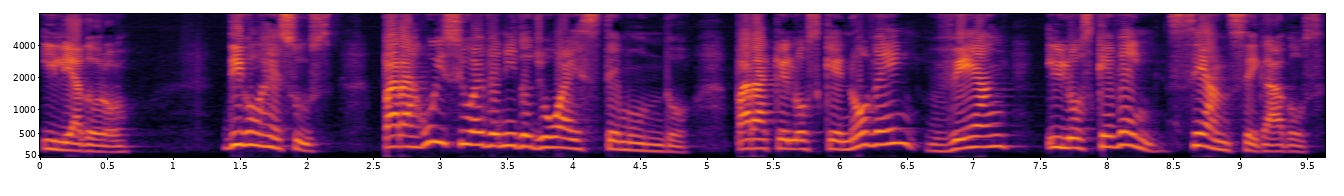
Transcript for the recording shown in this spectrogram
y le adoró. Dijo Jesús, Para juicio he venido yo a este mundo, para que los que no ven, vean, y los que ven, sean cegados.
